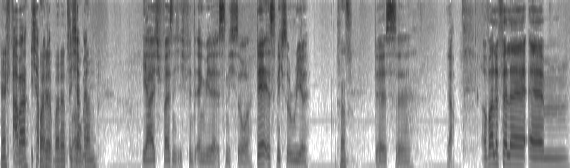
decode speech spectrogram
Echt? Aber oder? ich hab war, meine- der, war der zu ich hab mir- arrogant? Ja, ich weiß nicht, ich finde irgendwie, der ist nicht so, der ist nicht so real. Krass. Der ist, äh, ja. Auf alle Fälle, ähm,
